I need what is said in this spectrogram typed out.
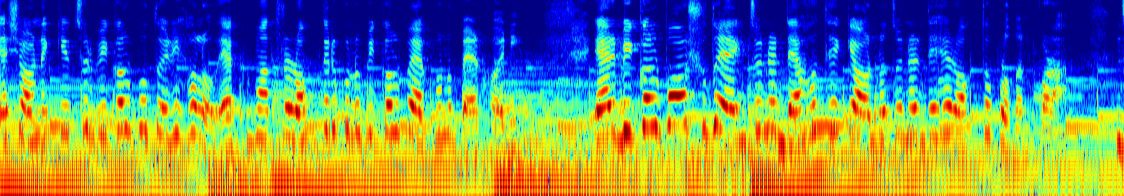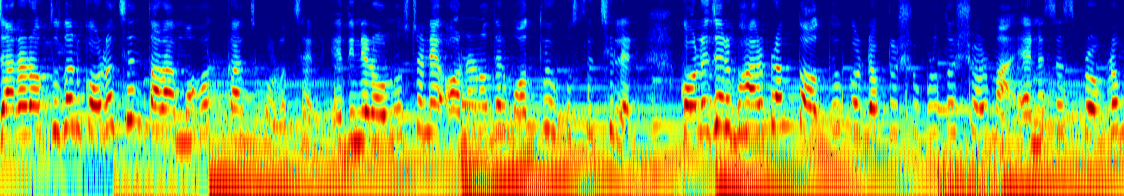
দেশে অনেক কিছুর বিকল্প তৈরি হলেও একমাত্র রক্তের কোনো বিকল্প এখনও বের হয়নি। এর বিকল্প শুধু একজনের দেহ থেকে অন্যজনের দেহে রক্ত প্রদান করা। যারা রক্তদান করেছেন, তারা মহৎ কাজ করেছেন। এদিনের অনুষ্ঠানে অন্যান্যদের মধ্যে উপস্থিত ছিলেন কলেজের ভারপ্রাপ্ত অধ্যক্ষ doctor Subrata Sharma, NSS programme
